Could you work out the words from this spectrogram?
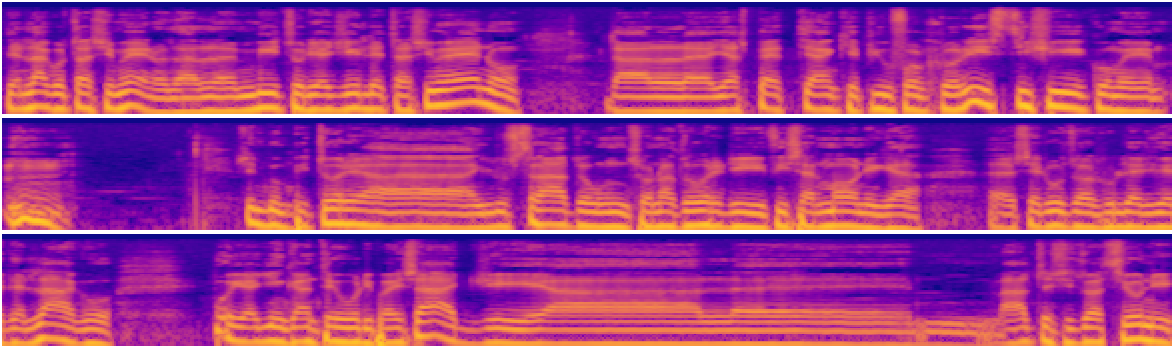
del lago Trasimeno, dal mito di Agille Trasimeno, dagli aspetti anche più folcloristici come Sempre un pittore ha illustrato un suonatore di fisarmonica eh, seduto sulle rive del lago, poi agli incantevoli paesaggi, a eh, altre situazioni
